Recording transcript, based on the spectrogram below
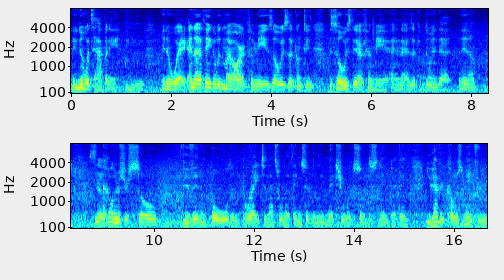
you know what's happening mm-hmm. in a way and i think with my art for me is always a continue is always there for me and as i keep doing that you know so. the colors are so vivid and bold and bright, and that's one of the things that really makes your work so distinct. I think you have your colors made for you.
